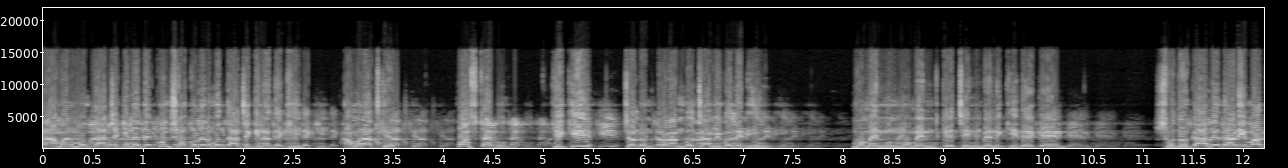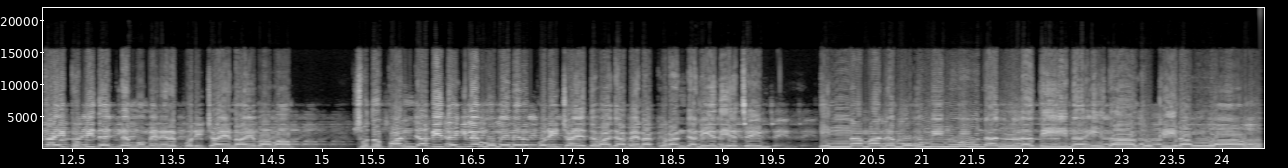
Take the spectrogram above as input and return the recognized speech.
আর আমার মধ্যে আছে কিনা দেখুন সকলের মধ্যে আছে কিনা দেখি। আমার আজকে পাঁচটা গুণ। কি কি? চলুন কোরআন বলছে আমি বলিনি। মোমেন মোমেনকে চিনবেন কি দেখে? শুধু গালে দাড়ি মাথায় টুপি দেখলে মোমেনের পরিচয় নয় বাবা। শুধু পাঞ্জাবি দেখলে মোমেনের পরিচয় দেওয়া যাবে না কোরআন জানিয়ে দিয়েছে। ইন্নামাল মুমিনুনা আল্লাযীনা ইযা যুকিরাল্লাহু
